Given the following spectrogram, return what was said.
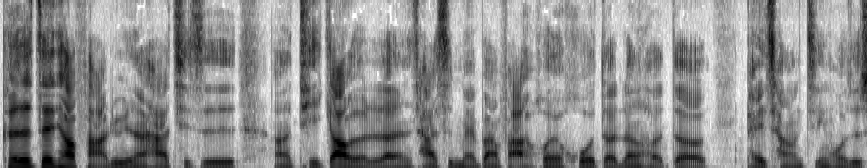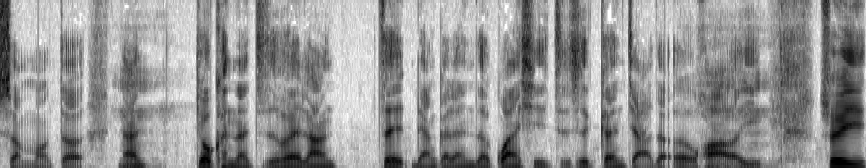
可是这条法律呢，他其实呃提告的人他是没办法会获得任何的赔偿金或是什么的，那有可能只会让这两个人的关系只是更加的恶化而已，所以。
